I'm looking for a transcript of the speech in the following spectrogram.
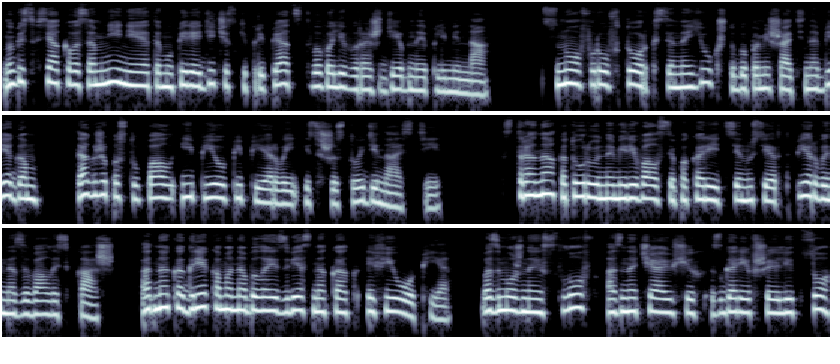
но без всякого сомнения этому периодически препятствовали враждебные племена. Снофру вторгся на юг, чтобы помешать набегам, также поступал и Пиопи I из шестой династии. Страна, которую намеревался покорить Синусерт I, называлась Каш, однако грекам она была известна как Эфиопия. Возможно, из слов, означающих «сгоревшее лицо»,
